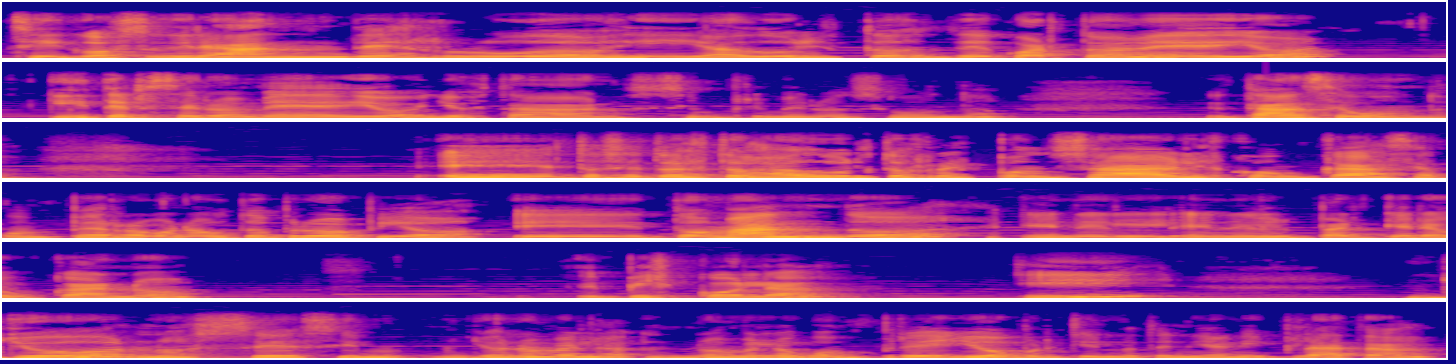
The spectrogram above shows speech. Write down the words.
chicos grandes, rudos y adultos de cuarto de medio y tercero medio. Yo estaba, no sé si en primero o en segundo. Estaba en segundo. Eh, entonces, todos estos adultos responsables, con casa, con perro, con auto propio, eh, tomando en el, parque araucano eh, piscola. Y yo no sé si. Yo no me, lo, no me lo compré yo porque no tenía ni plata.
